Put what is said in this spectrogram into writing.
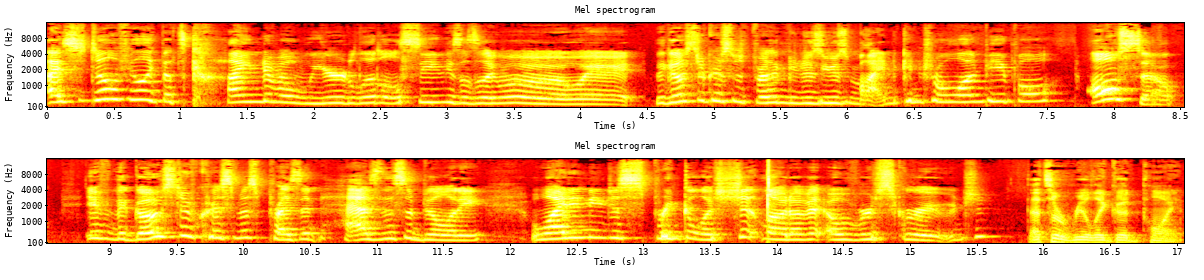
I still feel like that's kind of a weird little scene because it's like, whoa, wait, wait. The Ghost of Christmas Present can just use mind control on people. Also, if the Ghost of Christmas Present has this ability, why didn't he just sprinkle a shitload of it over Scrooge? That's a really good point.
